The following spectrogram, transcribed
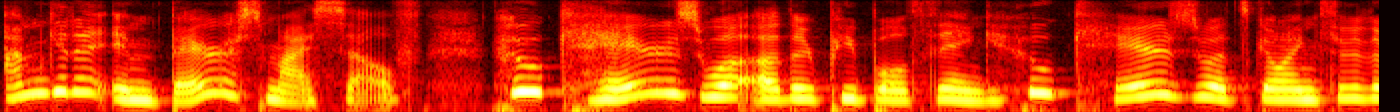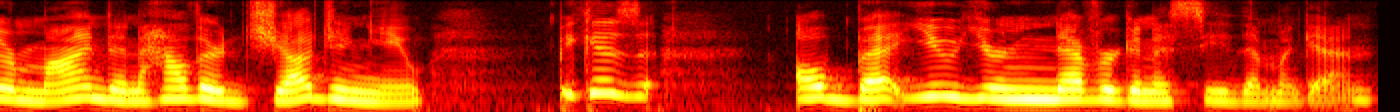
I'm going to embarrass myself. Who cares what other people think? Who cares what's going through their mind and how they're judging you? Because I'll bet you you're never going to see them again.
